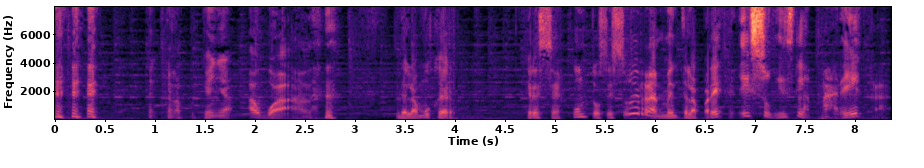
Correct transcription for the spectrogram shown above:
la pequeña agua de la mujer, crecer juntos. Eso es realmente la pareja. Eso es la pareja.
